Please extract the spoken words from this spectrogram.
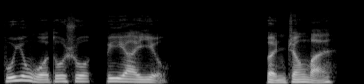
不用我多说。B I U，本章完。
